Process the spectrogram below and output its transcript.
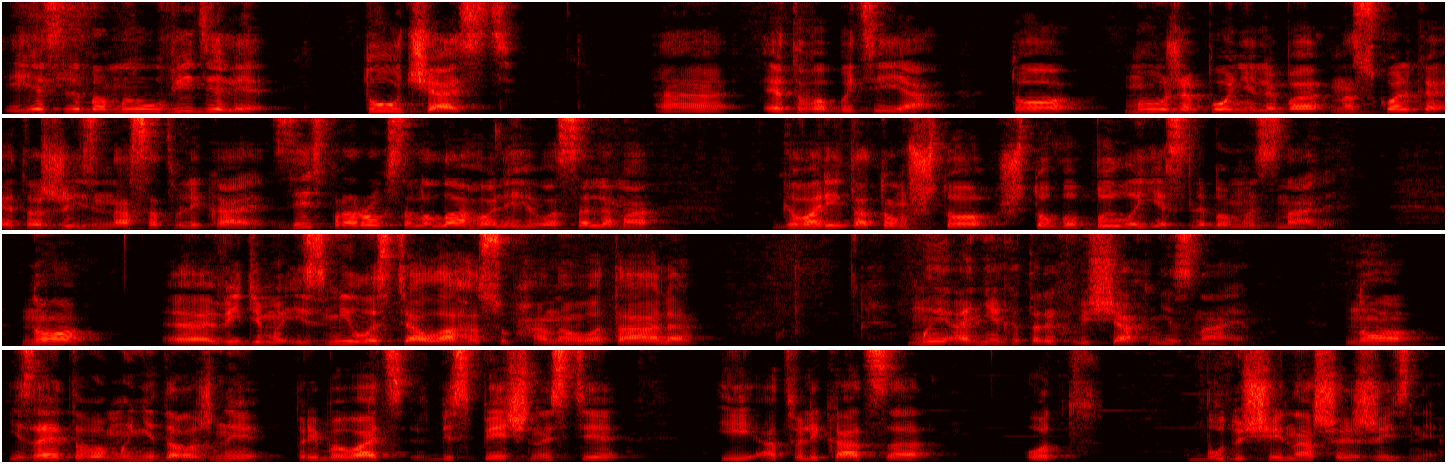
И если бы мы увидели ту часть э, этого бытия, то мы уже поняли бы, насколько эта жизнь нас отвлекает. Здесь пророк, саллаллаху алейхи вассаляма, говорит о том, что, что бы было, если бы мы знали. Но, э, видимо, из милости Аллаха, субхану ва тааля, мы о некоторых вещах не знаем. Но из-за этого мы не должны пребывать в беспечности и отвлекаться от будущей нашей жизни.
